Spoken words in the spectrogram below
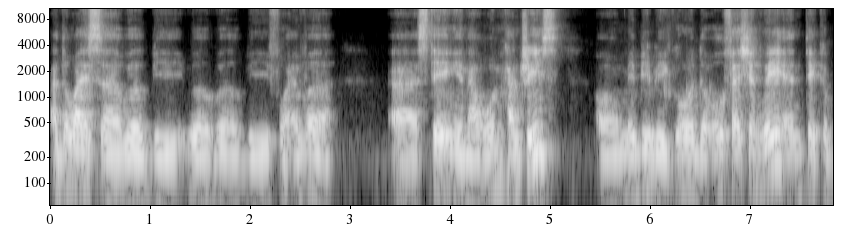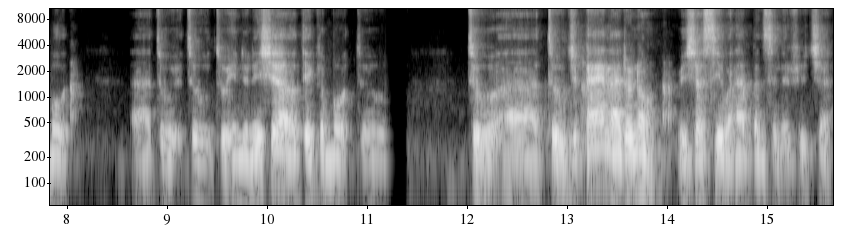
Otherwise, uh, we'll be we'll we'll be forever uh, staying in our own countries or maybe we go the old-fashioned way and take a boat uh, to to to Indonesia or take a boat to to uh, to Japan. I don't know. We shall see what happens in the future.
